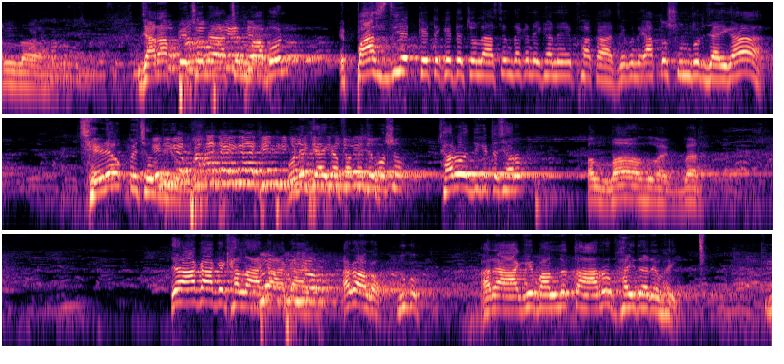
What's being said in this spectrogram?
আল্লাহ। যারা পেছনে আছেন মা বোন পাশ দিয়ে কেটে কেটে চলে আসেন দেখেন এখানে ফাঁকা আছে এখানে এত সুন্দর জায়গা। ছেড়েও পেছন দিয়ে অনেক জায়গা ফাঁকা আছে বসো। ছাড়ো ওইদিকেটা ছাড়ো। আল্লাহ একবার এ আগে আগে খেলা আগে আগে আগে। আগে আগে ঢুকো। আরে আগে বাড়লে তো আরও ফায়দা রে ভাই। কি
